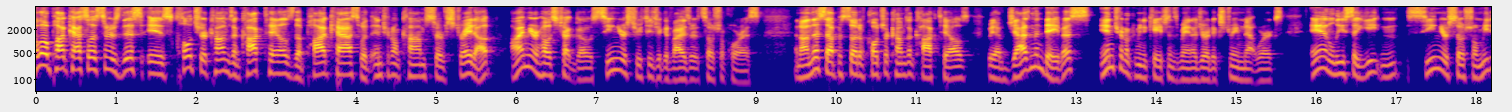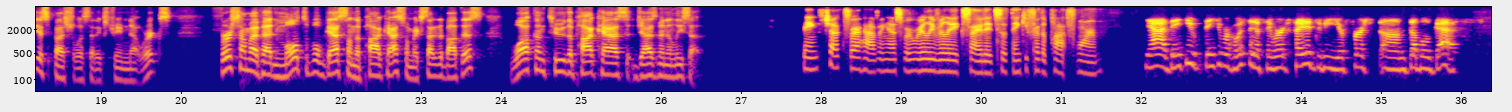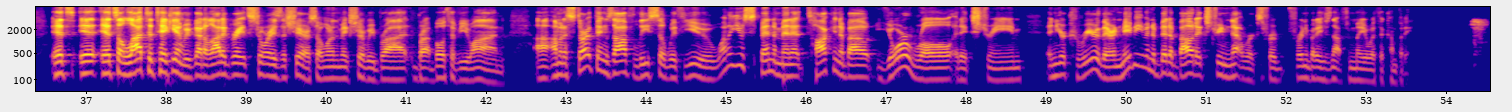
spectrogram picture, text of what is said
Hello, podcast listeners. This is Culture Comms and Cocktails, the podcast with internal comms served straight up. I'm your host, Chuck Gose, Senior Strategic Advisor at Social Chorus. And on this episode of Culture Comms and Cocktails, we have Jasmine Davis, Internal Communications Manager at Extreme Networks, and Lisa Yeaton, Senior Social Media Specialist at Extreme Networks. First time I've had multiple guests on the podcast, so I'm excited about this. Welcome to the podcast, Jasmine and Lisa. Thanks, Chuck, for having us. We're really, really excited. So thank you for the platform. Yeah, thank you. Thank you for hosting us. And we're excited to be your first um, double guest. It's it, it's a lot to take in. We've got a lot of great stories to share. So I wanted to make sure we brought brought both of you on. Uh, I'm going to start things off, Lisa, with you. Why don't you spend a minute talking about your role at Extreme and your career there, and maybe even a bit about Extreme Networks for for anybody who's not familiar with the company.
